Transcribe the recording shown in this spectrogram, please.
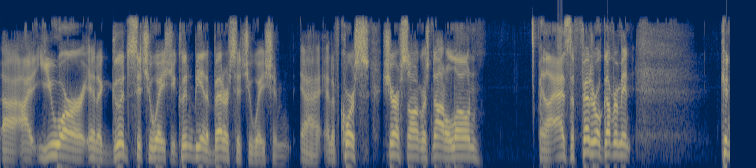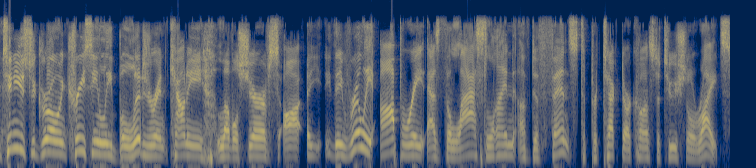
uh, I, you are in a good situation. You couldn't be in a better situation. Uh, and of course, Sheriff Songer is not alone. Uh, as the federal government continues to grow increasingly belligerent county level sheriffs. Uh, they really operate as the last line of defense to protect our constitutional rights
